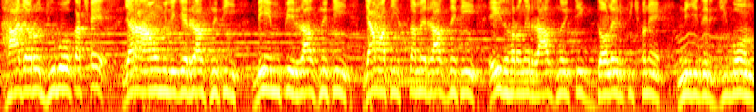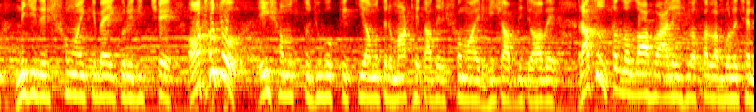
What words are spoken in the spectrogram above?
হাজারো যুবক আছে যারা আওয়ামী লীগের রাজনীতি, বিএনপির রাজনীতি, জামাতি ইসলামের রাজনীতি, এই ধরনের রাজনৈতিক দলের পিছনে নিজেদের জীবন, নিজেদের সময়কে ব্যয় করে দিচ্ছে। অথচ এই সমস্ত যুবককে কিয়ামতের মাঠে তাদের সময়ের হিসাব দিতে হবে। রাসুল সাল্লাহ আলহি আসাল্লাম বলেছেন,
